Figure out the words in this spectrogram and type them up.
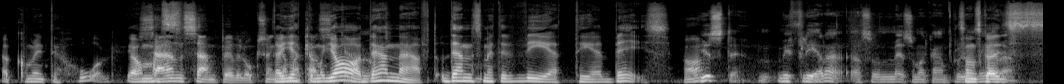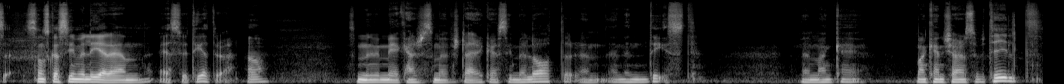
jag kommer inte ihåg. Jag har mass- Sansamp är väl också en jag gammal klassiker? ja, den har jag haft. Och den som heter VT Base. Ja. Just det. Med flera, alltså med, som man kan programmera. Som ska, som ska simulera en SVT tror jag. Ja. Som är mer kanske som en förstärkarsimulator än, än en dist. Men man kan ju man kan köra den subtilt.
